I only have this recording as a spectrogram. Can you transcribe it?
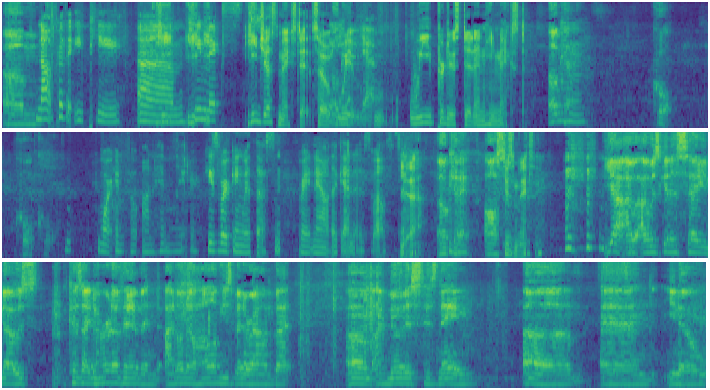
Not for the EP. Um, he, mixed. He just mixed it. So Okay, we yeah. we produced it and he mixed. Okay, Mm-hmm. cool, cool, cool. more info on him later. He's working with us right now again as well. So. Yeah. Okay, awesome. He's amazing. Yeah, I, I was gonna say, you know, I was because I'd heard of him, and I don't know how long he's been around, but um, I've noticed his name, um, and you know,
